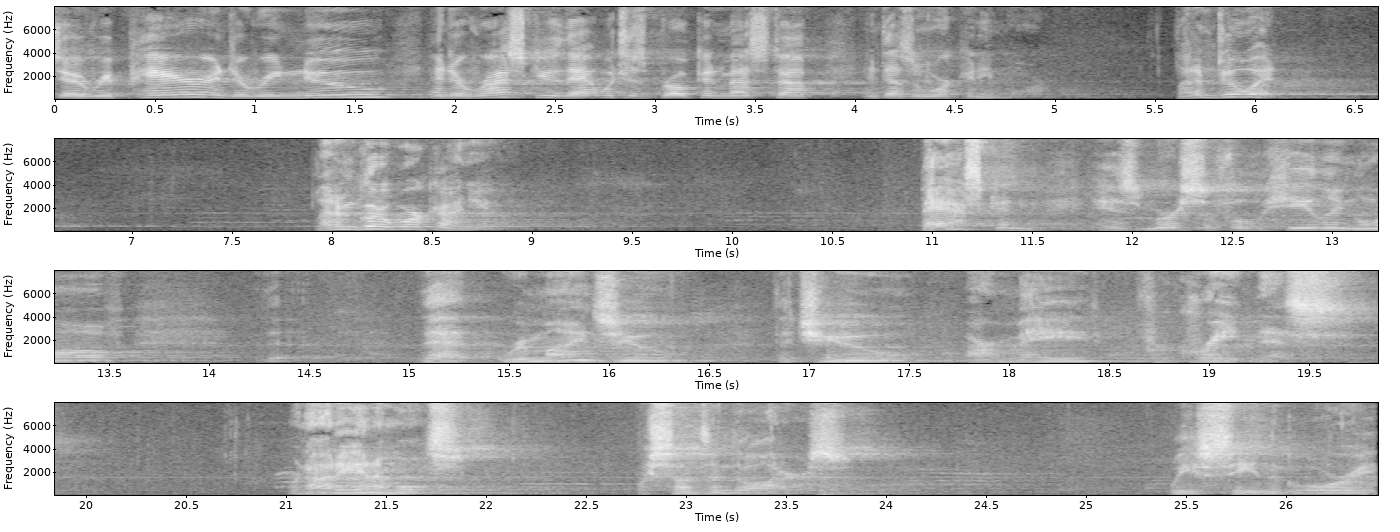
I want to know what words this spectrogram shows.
to repair and to renew and to rescue that which is broken, messed up, and doesn't work anymore. Let Him do it. Let Him go to work on you. Bask in His merciful, healing love that, reminds you that you are made for greatness. We're not animals, we're sons and daughters. We've seen the glory,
